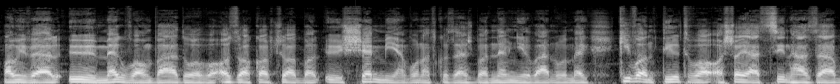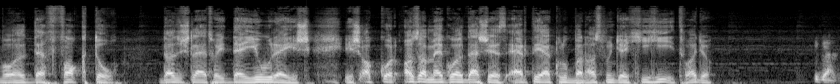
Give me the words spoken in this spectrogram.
amivel ő meg van vádolva, azzal kapcsolatban ő semmilyen vonatkozásban nem nyilvánul meg. Ki van tiltva a saját színházából de facto, de az is lehet, hogy de jure is. És akkor az a megoldás, hogy az RTL klubban azt mondja, hogy hihi, itt vagyok? Igen,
